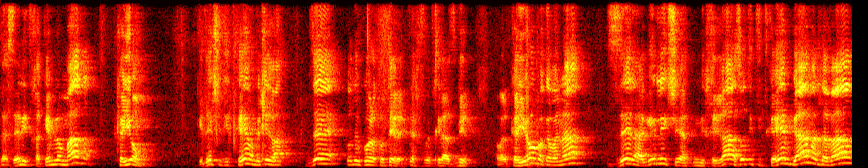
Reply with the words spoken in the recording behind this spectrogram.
לזה נתחכם לומר כיום, כדי שתתקיים המכירה. זה קודם כל הכותרת, תכף הוא יתחיל להסביר. אבל כיום הכוונה זה להגיד לי שהמכירה הזאת תתקיים גם על דבר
